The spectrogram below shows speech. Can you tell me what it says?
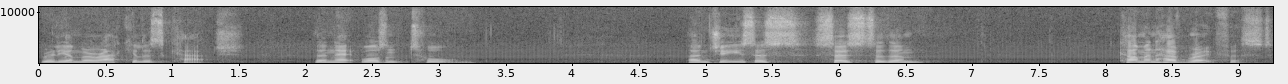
really a miraculous catch, the net wasn't torn. And Jesus says to them, Come and have breakfast.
